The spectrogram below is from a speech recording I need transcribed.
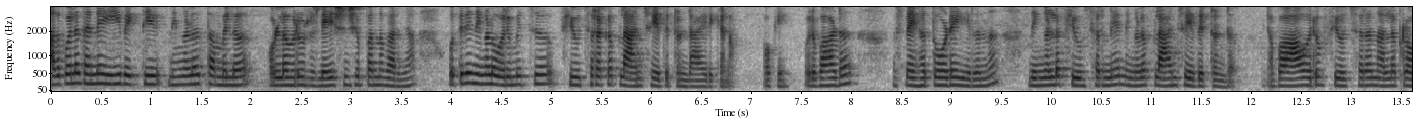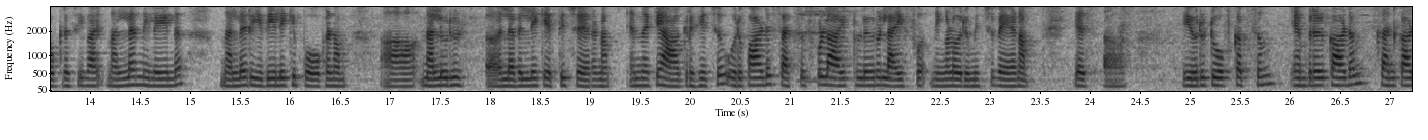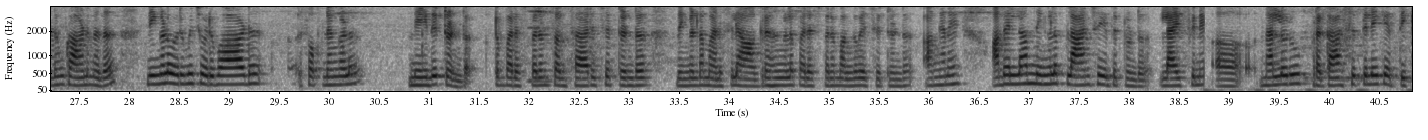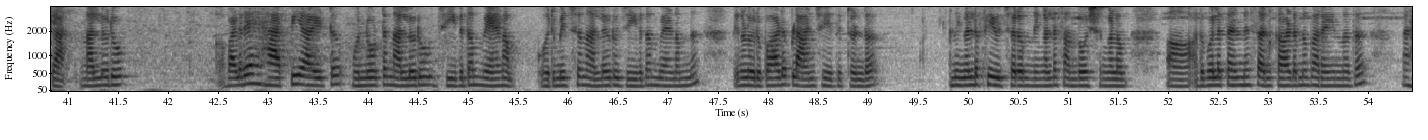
അതുപോലെ തന്നെ ഈ വ്യക്തി നിങ്ങൾ തമ്മിൽ ഉള്ള ഒരു റിലേഷൻഷിപ്പ് എന്ന് പറഞ്ഞാൽ ഒത്തിരി നിങ്ങൾ ഒരുമിച്ച് ഫ്യൂച്ചറൊക്കെ പ്ലാൻ ചെയ്തിട്ടുണ്ടായിരിക്കണം. ഓക്കെ ഒരുപാട് സ്നേഹത്തോടെ ഇരുന്ന് നിങ്ങളുടെ ഫ്യൂച്ചറിനെ നിങ്ങൾ പ്ലാൻ ചെയ്തിട്ടുണ്ട്. അപ്പോൾ ആ ഒരു ഫ്യൂച്ചർ നല്ല പ്രോഗ്രസീവായി നല്ല നിലയിൽ നല്ല രീതിയിലേക്ക് പോകണം. നല്ലൊരു ലെവലിലേക്ക് എത്തിച്ചേരണം എന്നൊക്കെ ആഗ്രഹിച്ച് ഒരുപാട് സക്സസ്ഫുൾ ആയിട്ടുള്ള ഒരു ലൈഫ് നിങ്ങൾ ഒരുമിച്ച് വേണം. യെസ് ഈ ഒരു ടു ഓഫ് കപ്സും എംബ്രർ കാർഡും സൺ കാർഡും കാണുന്നത് നിങ്ങൾ ഒരുമിച്ച് ഒരുപാട് സ്വപ്നങ്ങൾ നെയ്തിട്ടുണ്ട്. പരസ്പരം സംസാരിച്ചിട്ടുണ്ട്. നിങ്ങളുടെ മനസ്സിലെ ആഗ്രഹങ്ങൾ പരസ്പരം പങ്കുവെച്ചിട്ടുണ്ട്. അങ്ങനെ അതെല്ലാം നിങ്ങൾ പ്ലാൻ ചെയ്തിട്ടുണ്ട്. ലൈഫിനെ നല്ലൊരു പ്രകാശത്തിലേക്ക് എത്തിക്കാൻ നല്ലൊരു വളരെ ഹാപ്പി ആയിട്ട് മുന്നോട്ട് നല്ലൊരു ജീവിതം വേണം. ഒരുമിച്ച് നല്ലൊരു ജീവിതം വേണമെന്ന് നിങ്ങൾ ഒരുപാട് പ്ലാൻ ചെയ്തിട്ടുണ്ട്. നിങ്ങളുടെ ഫ്യൂച്ചറും നിങ്ങളുടെ സന്തോഷങ്ങളും അതുപോലെ തന്നെ സൺ കാർഡ് എന്ന് പറയുന്നത്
